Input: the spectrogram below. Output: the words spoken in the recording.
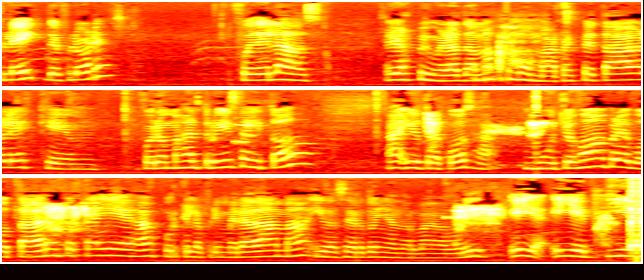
Flake de Flores, fue de las las primeras damas como más respetables, que fueron más altruistas y todo. Ah, y otra cosa, muchos hombres votaron por Callejas porque la primera dama iba a ser doña Norma Gaborit. Ella, ella es bien...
